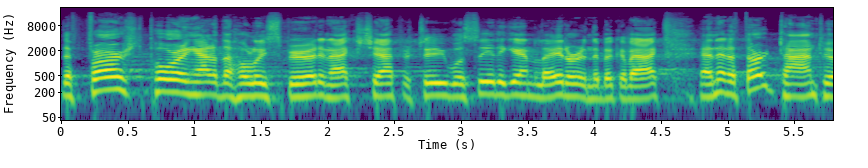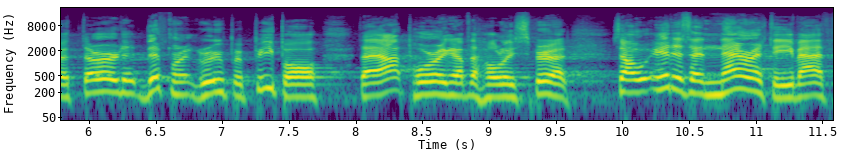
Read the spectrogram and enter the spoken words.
the first pouring out of the Holy Spirit in Acts chapter 2. We'll see it again later in the book of Acts. And then a third time to a third different group of people, the outpouring of the Holy Spirit. So it is a narrative of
